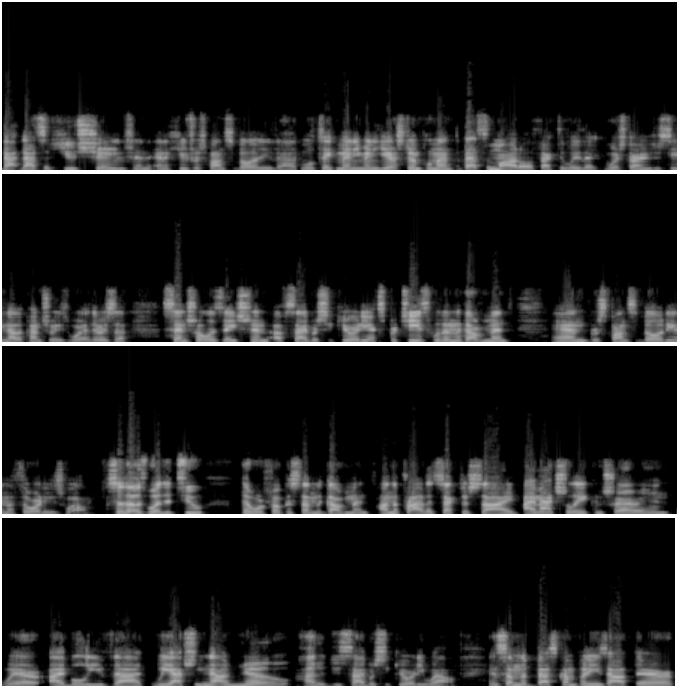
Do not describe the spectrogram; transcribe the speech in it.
that, that's a huge change and, and a huge responsibility that will take many, many years to implement. But That's the model effectively that we're starting to see in other countries where there is a centralization of cybersecurity expertise within the government and responsibility and authority as well. So those were the two that were focused on the government. On the private sector side, I'm actually a contrarian where I believe that we actually now know how to do cybersecurity well. And some of the best companies out there,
